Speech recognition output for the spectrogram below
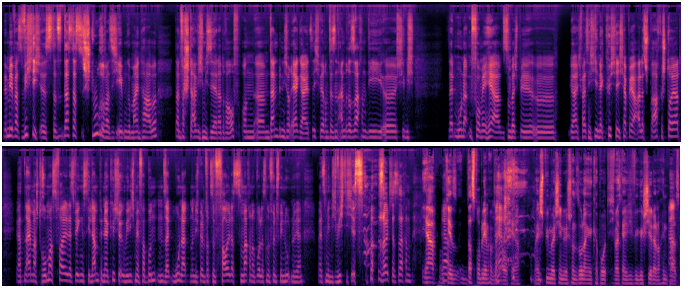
wenn mir was wichtig ist, das, das ist das Sture, was ich eben gemeint habe, dann versteife ich mich sehr darauf. Und ähm, dann bin ich auch ehrgeizig, währenddessen andere Sachen, die äh, schiebe ich seit Monaten vor mir her. Also zum Beispiel, äh, ja, ich weiß nicht, hier in der Küche, ich habe ja alles sprachgesteuert. Wir hatten einmal Stromausfall, deswegen ist die Lampe in der Küche irgendwie nicht mehr verbunden seit Monaten und ich bin einfach zu faul, das zu machen, obwohl das nur fünf Minuten wären, weil es mir nicht wichtig ist. Solche Sachen. Ja, okay, Ja. das Problem habe ich Ja. auch, ja. Meine Spülmaschine ist schon so lange kaputt. Ich weiß gar nicht, wie viel Geschirr da noch hinpasst.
